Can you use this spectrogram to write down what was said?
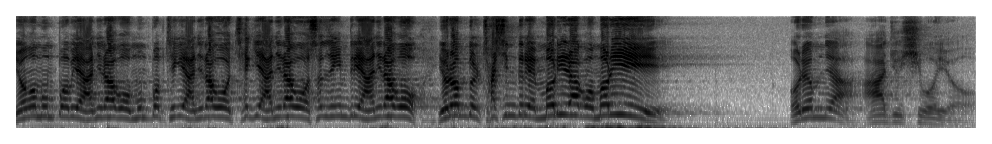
영어 문법이 아니라고, 문법책이 아니라고, 책이 아니라고, 선생님들이 아니라고, 여러분들 자신들의 머리라고, 머리! 어렵냐? 아주 쉬워요.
